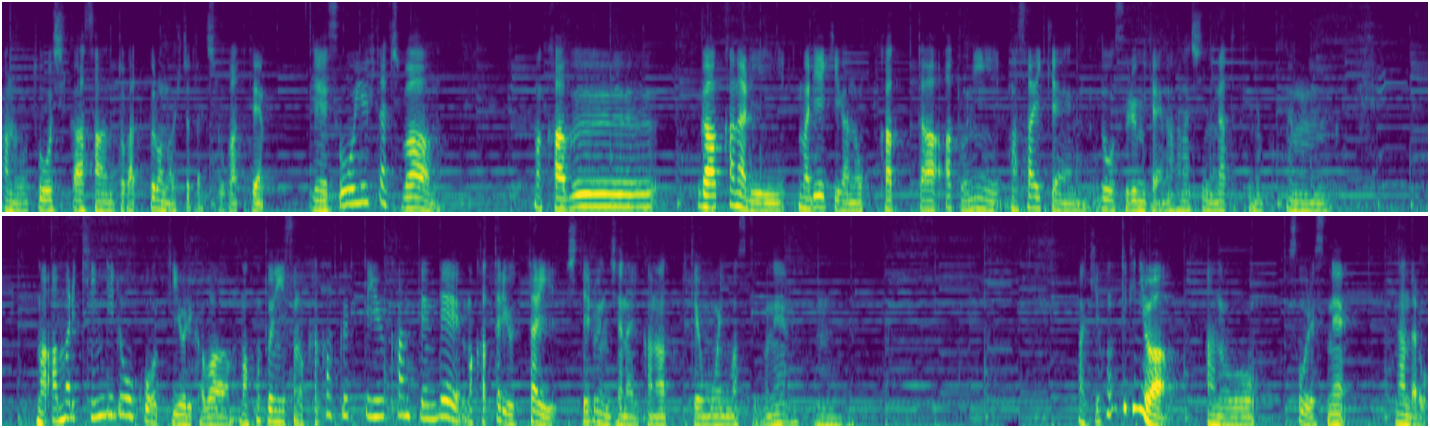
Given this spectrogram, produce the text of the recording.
あの、投資家さんとかプロの人たちとかって。で、そういう人たちは、まあ、株がかなり、まあ、利益が乗っかった後に、まあ、債券どうするみたいな話になった時に、うん、まあ、あんまり金利動向っていうよりかは、まあ、本当にその価格っていう観点で、まあ、買ったり売ったりしてるんじゃないかなって思いますけどね。うんまあ、基本的には、あの、そうですね、なんだろう、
